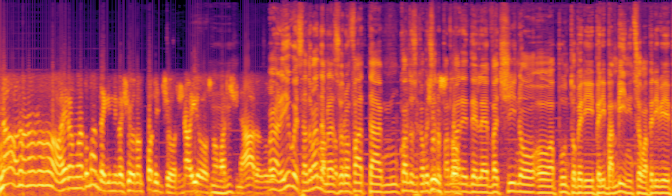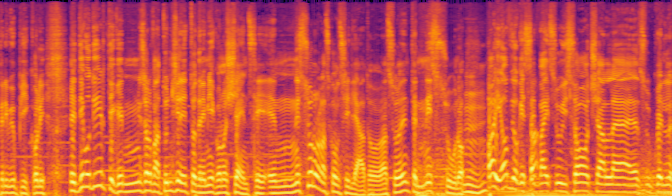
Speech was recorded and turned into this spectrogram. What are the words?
No, no, no, no, no, era una domanda che mi facevo da un po' di giorni. No, io sono vaccinato. Guarda, io questa domanda me la sono fatta mh, quando si è cominciato Giusto. a parlare del vaccino appunto per i, per i bambini, insomma, per i, per i più piccoli. E devo dirti che mi sono fatto un giretto delle mie conoscenze. e nessuno l'ha sconsigliato, assolutamente nessuno. Poi è ovvio che se vai sui social, eh, su quel,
